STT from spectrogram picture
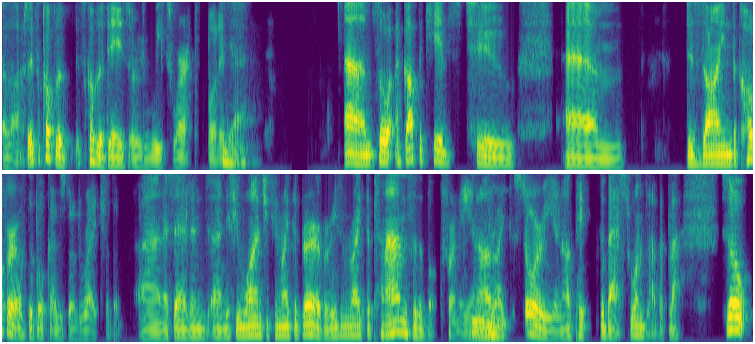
a lot. It's a couple of it's a couple of days or even weeks work, but it's. Yeah. Um, so I got the kids to um design the cover of the book I was going to write for them. And I said, and, and if you want, you can write the blurb or even write the plan for the book for me, and mm-hmm. I'll write the story and I'll pick the best one, blah, blah, blah. So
